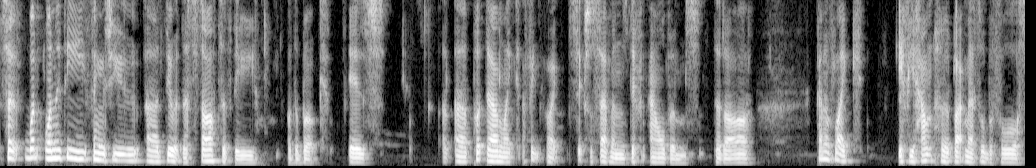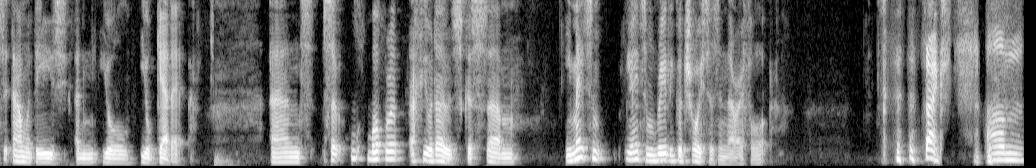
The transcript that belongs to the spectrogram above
So one one of the things you uh, do at the start of the of the book is uh, put down like I think like six or seven different albums that are kind of like if you haven't heard black metal before, sit down with these and you'll you'll get it. And so, what were a few of those? Because um, you made some you made some really good choices in there. I thought. Thanks. Um,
